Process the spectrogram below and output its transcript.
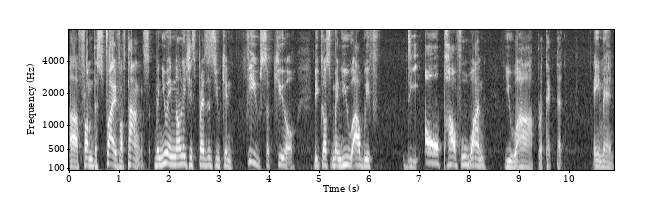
uh, from the strife of tongues. When you acknowledge His presence, you can feel secure because when you are with the all powerful one, you are protected. Amen.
